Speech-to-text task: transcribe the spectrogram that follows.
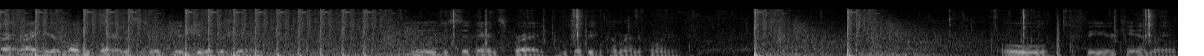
Right, right here, multiplayer. This is what kids do with this game. Literally just sit there and spray until people come around the corner. Ooh, fear camo.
